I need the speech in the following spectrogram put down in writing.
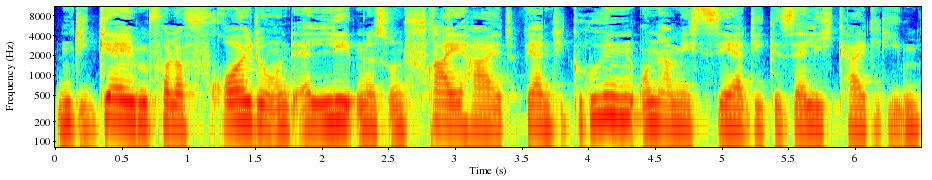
und die gelben voller Freude und Erlebnis und Freiheit, während die Grünen unheimlich sehr die Geselligkeit lieben.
